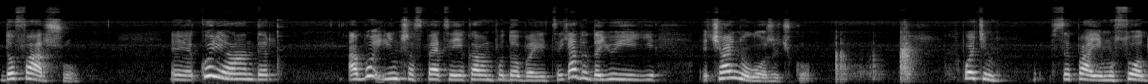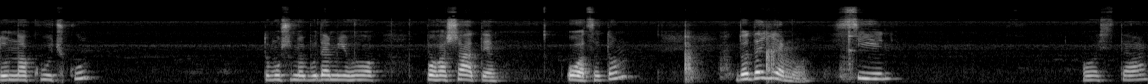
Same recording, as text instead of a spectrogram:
до фаршу е, коріандр або інша спеція, яка вам подобається. Я додаю її чайну ложечку. Потім всипаємо соду на кучку, тому що ми будемо його погашати оцетом. Додаємо сіль. Ось так.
